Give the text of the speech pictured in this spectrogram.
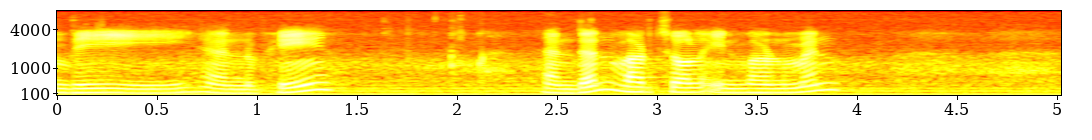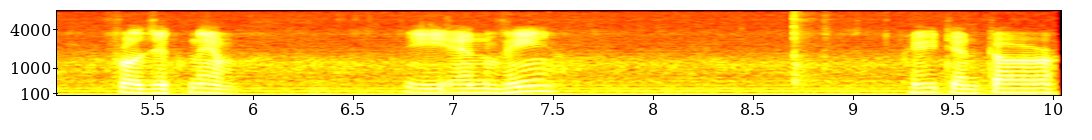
v and v and then virtual environment project name. Env hit enter.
